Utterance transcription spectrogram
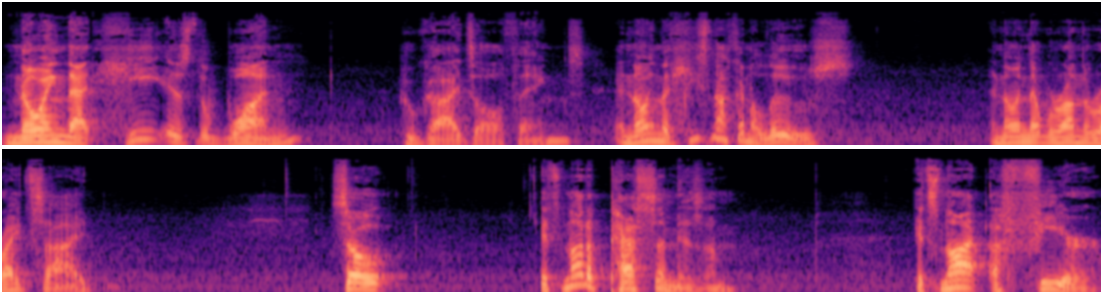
knowing that He is the one who guides all things, and knowing that He's not going to lose, and knowing that we're on the right side. So it's not a pessimism, it's not a fear,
